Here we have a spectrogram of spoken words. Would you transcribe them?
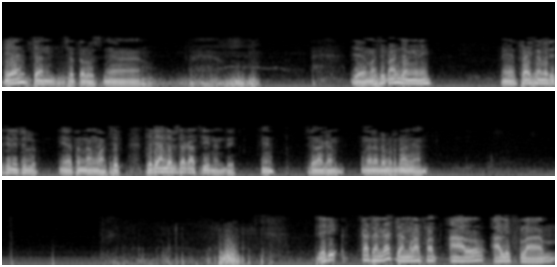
Ya, dan seterusnya. Ya, masih panjang ini. Ya, baik sampai di sini dulu. Ya, tentang wajib. Jadi Anda bisa kasih nanti. Ya, silakan. Mungkin ada pertanyaan. Jadi kadang-kadang lafat al, alif lam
